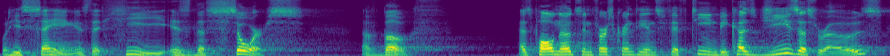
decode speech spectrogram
what he's saying is that he is the source of both. As Paul notes in 1 Corinthians 15, because Jesus rose,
